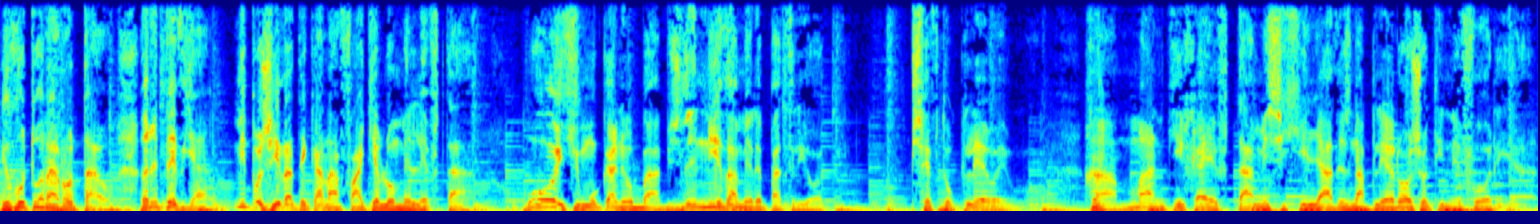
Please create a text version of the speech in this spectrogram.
Εγώ τώρα ρωτάω Ρε παιδιά μήπως είδατε κανένα φάκελο με λεφτά; Όχι μου κάνει ο Μπάμπης Δεν είδαμε ρε πατριώτη Ψευτοκλαίω εγώ. Αμάν και είχα 7.500 να πληρώσω την εφορία.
